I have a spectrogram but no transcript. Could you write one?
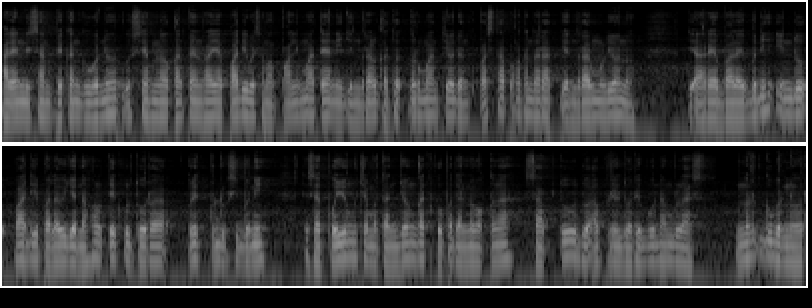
Hal yang disampaikan Gubernur usai melakukan panen raya padi bersama Panglima TNI Jenderal Gatot Nurmantio dan Kepala Staf Angkatan Darat Jenderal Mulyono di area Balai Benih Induk Padi Palawijana Hortikultura Unit Produksi Benih Desa Puyung, Kecamatan Jonggat, Kabupaten Lombok Tengah, Sabtu 2 April 2016. Menurut Gubernur,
